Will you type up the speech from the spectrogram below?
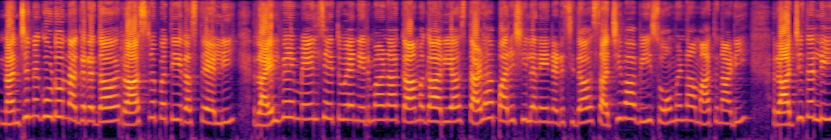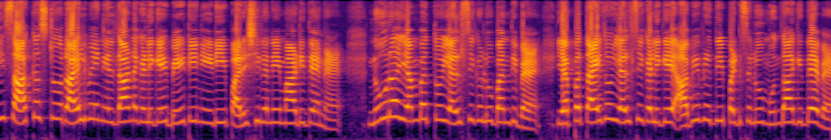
ನಂಜನಗೂಡು ನಗರದ ರಾಷ್ಟ್ರಪತಿ ರಸ್ತೆಯಲ್ಲಿ ರೈಲ್ವೆ ಮೇಲ್ಸೇತುವೆ ನಿರ್ಮಾಣ ಕಾಮಗಾರಿಯ ಸ್ಥಳ ಪರಿಶೀಲನೆ ನಡೆಸಿದ ಸಚಿವ ವಿ ಸೋಮಣ್ಣ ಮಾತನಾಡಿ, ರಾಜ್ಯದಲ್ಲಿ ಸಾಕಷ್ಟು ರೈಲ್ವೆ ನಿಲ್ದಾಣಗಳಿಗೆ ಭೇಟಿ ನೀಡಿ ಪರಿಶೀಲನೆ ಮಾಡಿದ್ದೇನೆ. ನೂರ ಎಂಬತ್ತು ಎಲ್ಸಿಗಳು ಬಂದಿವೆ. ಎಪ್ಪತ್ತೈದು ಎಲ್ಸಿಗಳಿಗೆ ಅಭಿವೃದ್ಧಿಪಡಿಸಲು ಮುಂದಾಗಿದ್ದೇವೆ.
